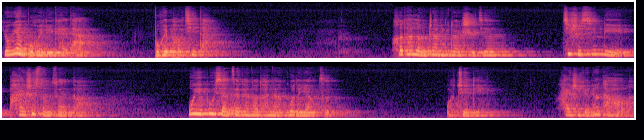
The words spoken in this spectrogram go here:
永远不会离开他，不会抛弃他。和他冷战了一段时间，即使心里还是酸酸的，我也不想再看到他难过的样子。我决定，还是原谅他好了。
